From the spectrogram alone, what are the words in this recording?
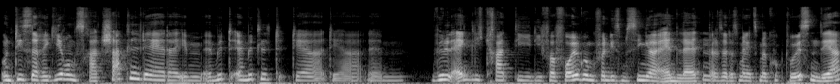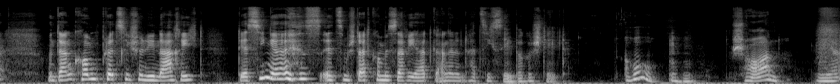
Und dieser Regierungsrat Shuttle, der ja da eben mit ermittelt, der, der ähm, will eigentlich gerade die, die Verfolgung von diesem Singer einleiten, also dass man jetzt mal guckt, wo ist denn der? Und dann kommt plötzlich schon die Nachricht, der Singer ist äh, zum Stadtkommissariat gegangen und hat sich selber gestellt. Oh, schau an. Ja.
